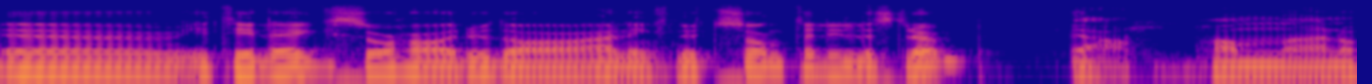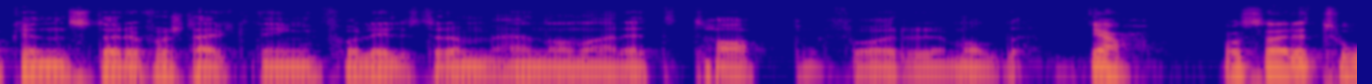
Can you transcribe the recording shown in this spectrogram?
Eh, I tillegg så har du da Erling Knutson til Lillestrøm. Ja, Han er nok en større forsterkning for Lillestrøm enn han er et tap for Molde. Ja. Og så er det to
